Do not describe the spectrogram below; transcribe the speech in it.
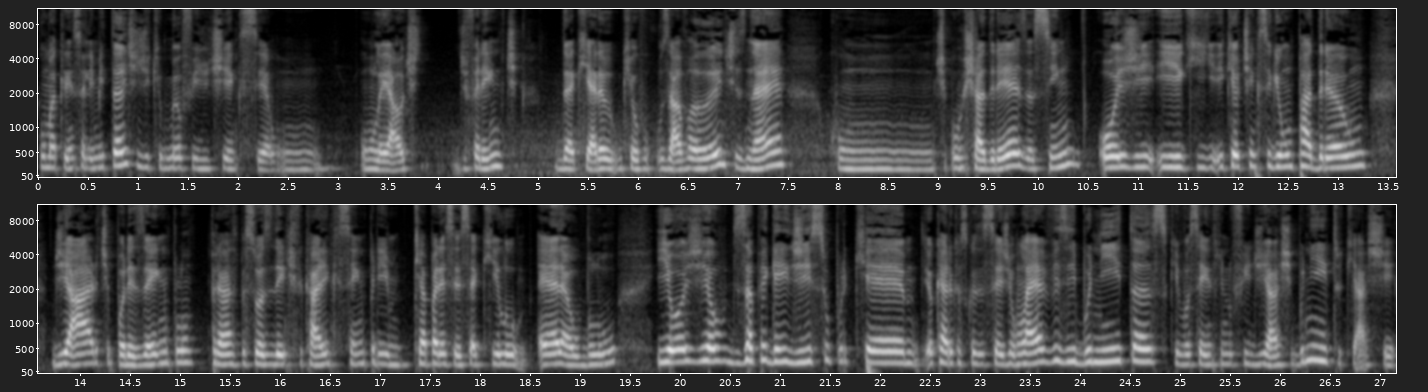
uma crença limitante de que o meu feed tinha que ser um, um layout diferente da que era o que eu usava antes, né? Com tipo um xadrez assim hoje e que, e que eu tinha que seguir um padrão de arte, por exemplo, para as pessoas identificarem que sempre que aparecesse aquilo era o blue. E hoje eu desapeguei disso porque eu quero que as coisas sejam leves e bonitas, que você entre no feed e ache bonito, que ache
